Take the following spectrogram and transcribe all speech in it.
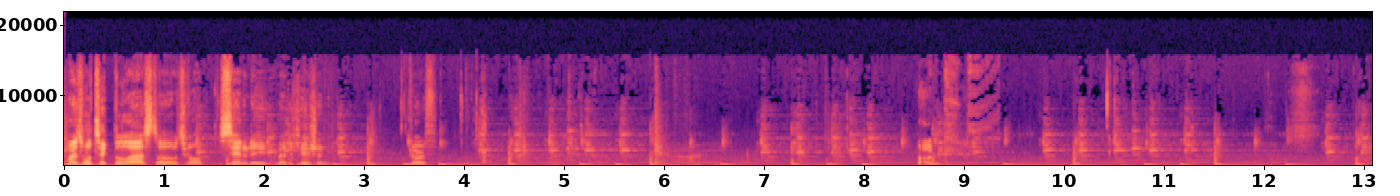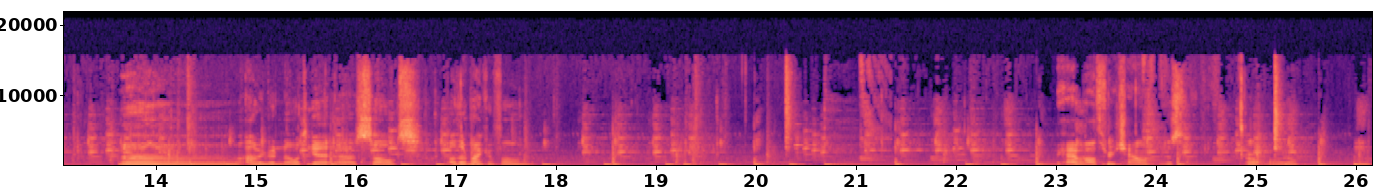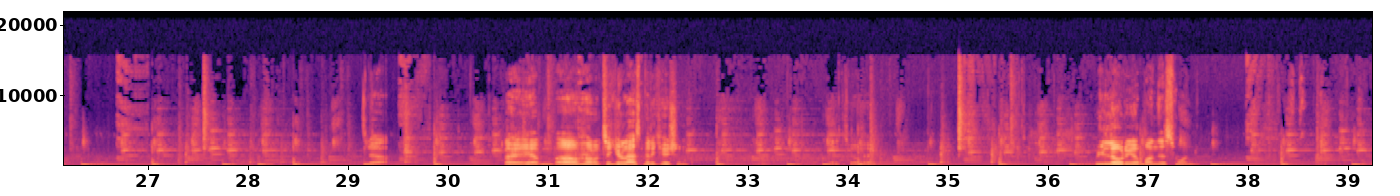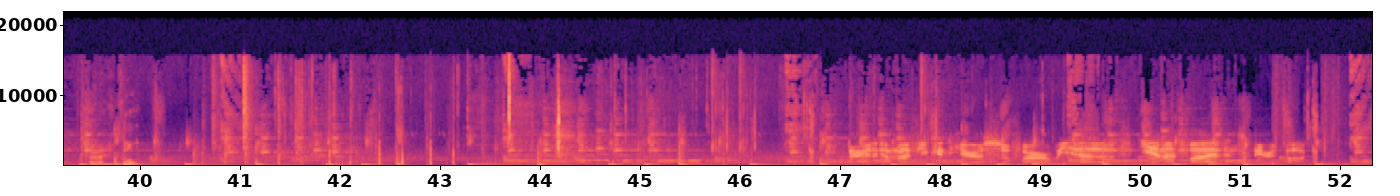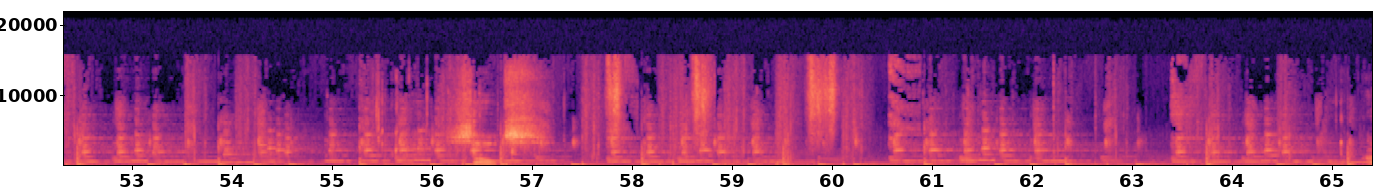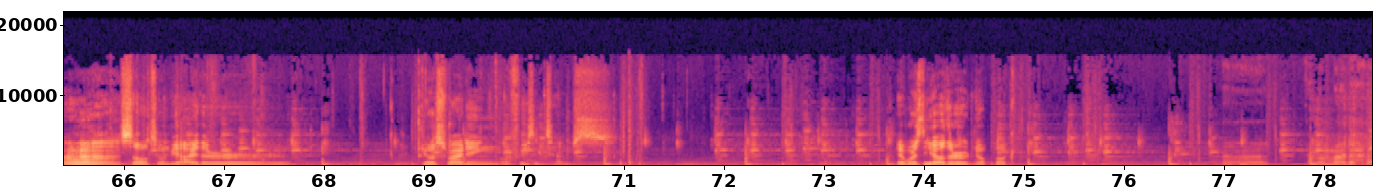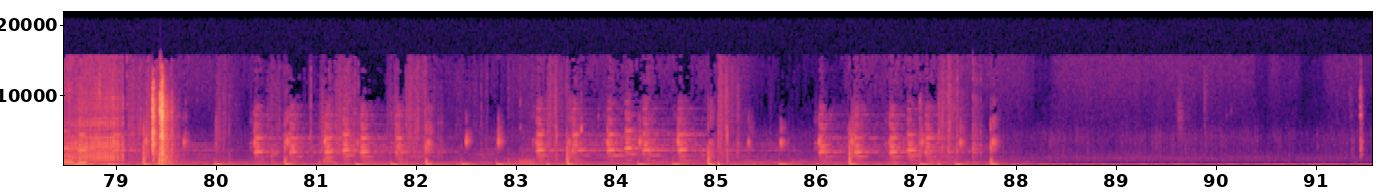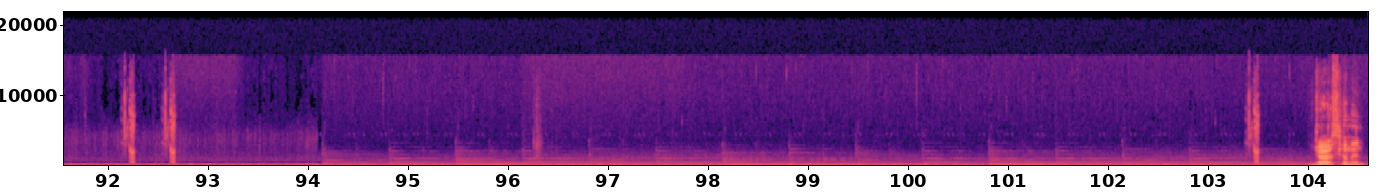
might as well take the last, uh, what's it called, sanity medication, Garth. Yeah. Book. Uh, I don't even know what to get. Uh, salt, other microphone. We have all three challenges. Oh, for real? Yeah. Oh, yeah. Oh, hold on. Take your last medication. Let's go ahead. Reloading up on this one. Alright, cool. So it's gonna be either ghost writing or freezing temps. Hey, where's the other notebook? Uh, Emma might have it. Garth, come in.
